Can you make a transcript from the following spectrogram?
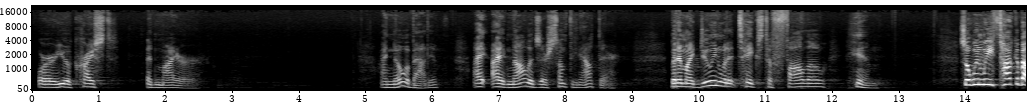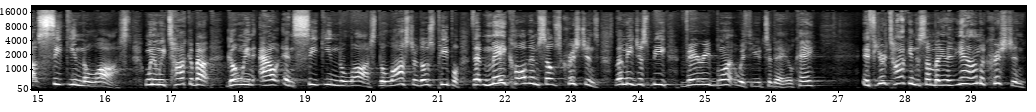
or are you a Christ admirer? I know about him. I, I acknowledge there's something out there. But am I doing what it takes to follow him? So, when we talk about seeking the lost, when we talk about going out and seeking the lost, the lost are those people that may call themselves Christians. Let me just be very blunt with you today, okay? If you're talking to somebody that, yeah, I'm a Christian,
